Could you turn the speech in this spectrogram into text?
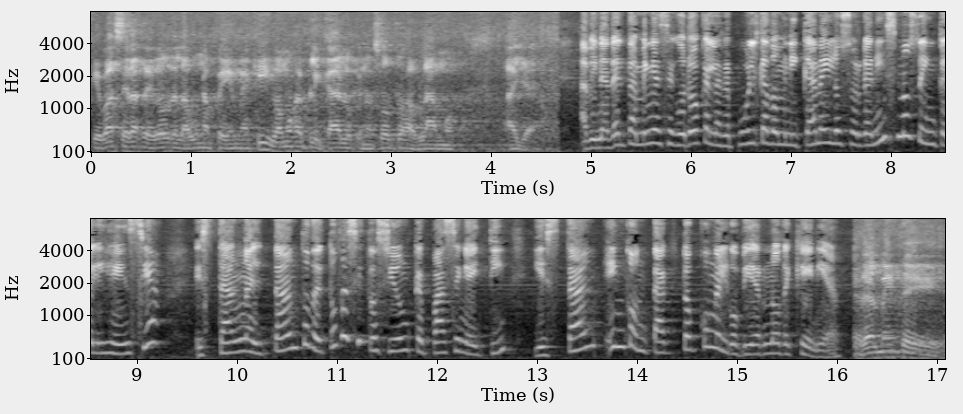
que va a ser alrededor de la 1 pm aquí y vamos a explicar lo que nosotros hablamos allá. Abinader también aseguró que la República Dominicana y los organismos de inteligencia están al tanto de toda situación que pase en Haití y están en contacto con el gobierno de Kenia. Realmente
